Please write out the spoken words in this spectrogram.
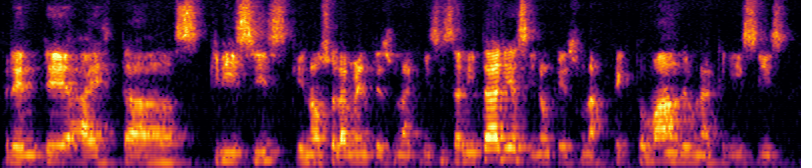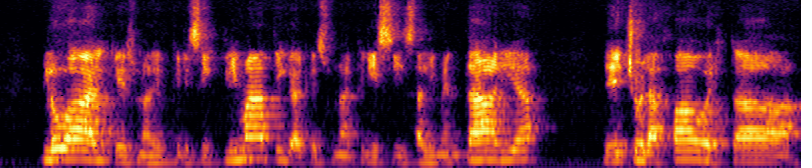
frente a estas crisis, que no solamente es una crisis sanitaria, sino que es un aspecto más de una crisis global, que es una crisis climática, que es una crisis alimentaria. De hecho, la FAO está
